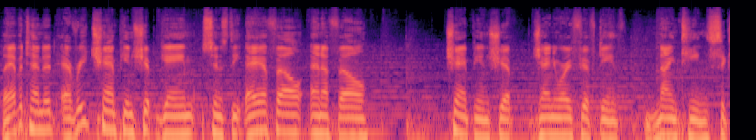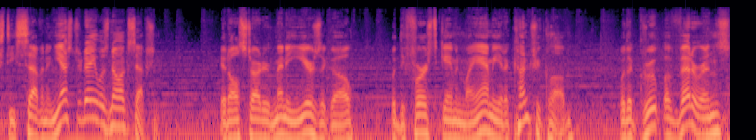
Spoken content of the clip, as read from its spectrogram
They have attended every championship game since the AFL NFL championship, January 15th, 1967. And yesterday was no exception. It all started many years ago with the first game in Miami at a country club with a group of veterans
